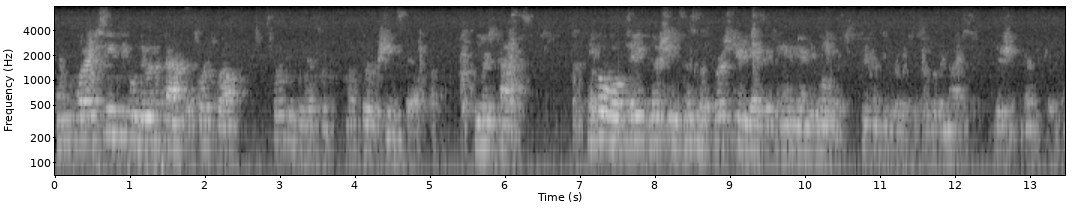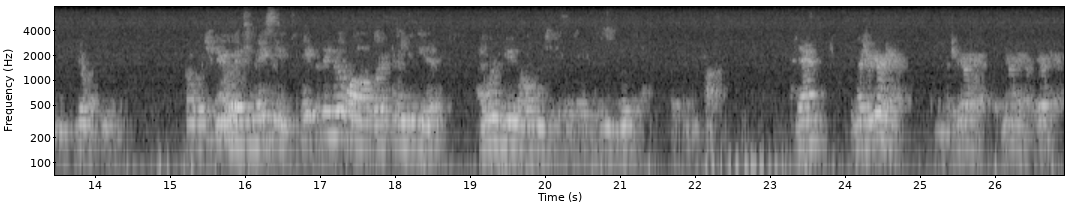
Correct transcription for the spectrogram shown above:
And what I've seen people do in the past that's worked well, if we have some leftover sheets there, years past. People will take their sheets, this is the first year you guys get to hand dandy rulers, frequency rulers. It's a really nice addition here because I mean, you're like easy. But what you do is you basically tape the thing to the wall where it's going to be needed. I wouldn't use a whole bunch of of tape because you move it, but it's going to be fine. And then you measure your hair, you measure your hair, and your hair, your hair.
